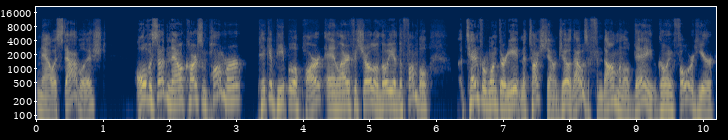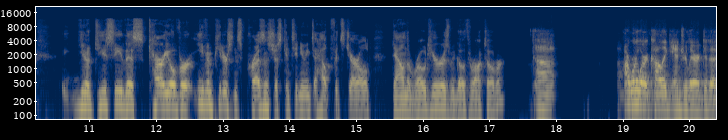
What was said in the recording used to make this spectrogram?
now established. All of a sudden now, Carson Palmer picking people apart, and Larry Fitzgerald, although he had the fumble, 10 for 138 and a touchdown. Joe, that was a phenomenal day going forward here. You know, do you see this carry over, even Peterson's presence just continuing to help Fitzgerald down the road here as we go through October? Uh, our RotoWire colleague Andrew Laird did a,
